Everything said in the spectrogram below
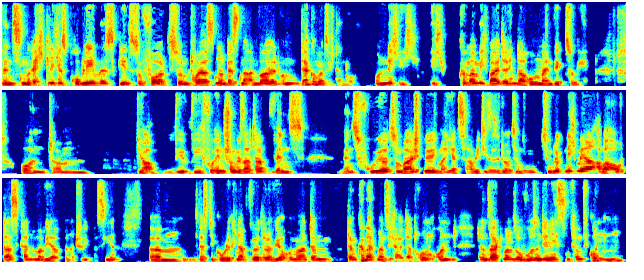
wenn es ein rechtliches Problem ist, geht es sofort zum teuersten und besten Anwalt und der kümmert sich dann drum und nicht ich. Ich kümmere mich weiterhin darum, meinen Weg zu gehen. Und ähm, ja, wie, wie, ich vorhin schon gesagt habe, wenn es früher zum Beispiel, ich meine, jetzt habe ich diese Situation zum, zum, Glück nicht mehr, aber auch das kann immer wieder natürlich passieren, ähm, dass die Kohle knapp wird oder wie auch immer, dann, dann kümmert man sich halt darum und dann sagt man so, wo sind die nächsten fünf Kunden?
